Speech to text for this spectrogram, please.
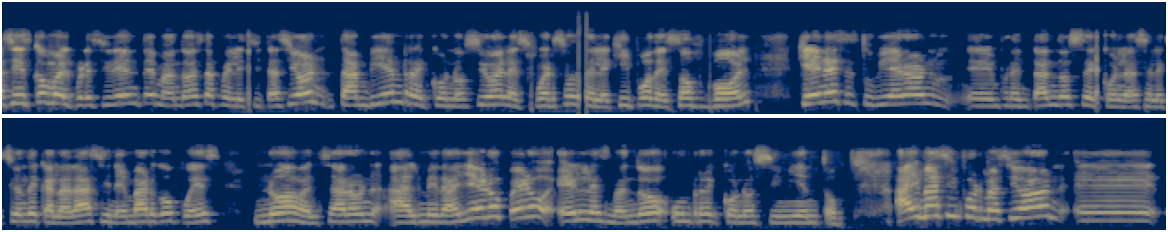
Así es como el presidente mandó esta felicitación. También reconoció el esfuerzo del equipo de softball, quienes estuvieron eh, enfrentándose con la selección de Canadá. Sin embargo, pues no avanzaron al medallero, pero él les mandó un reconocimiento. Hay más información eh,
